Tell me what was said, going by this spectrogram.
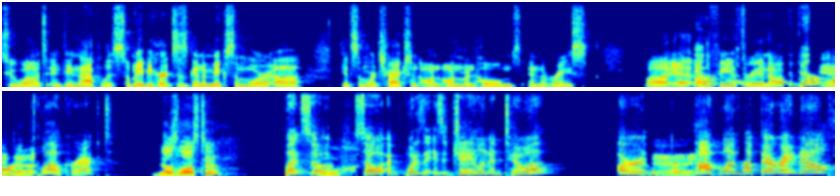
to uh to Indianapolis. So maybe Hurts is going to make some more uh get some more traction on on Mahomes in the race. But yeah, Bills undefeated three and zero. The Bills And, lost uh, as well, correct? Bills lost too. But so Ooh. so uh, what is it? Is it Jalen and Tua? Are the, are the Uh, top ones up there right now?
